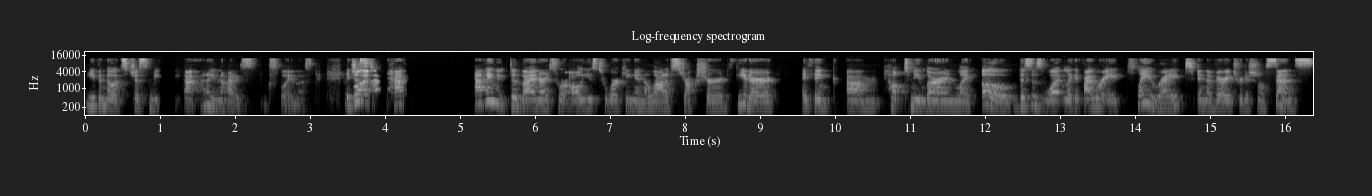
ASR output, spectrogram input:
even though it's just me i, I don't even know how to explain this. It just well, have, having designers who are all used to working in a lot of structured theater I think um, helped me learn like, oh, this is what, like, if I were a playwright in a very traditional sense,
